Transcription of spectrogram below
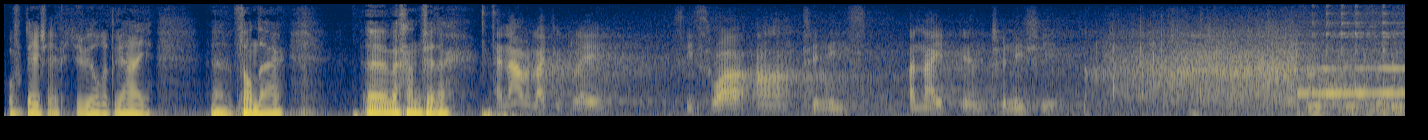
of ik deze eventjes wilde draaien. Vandaar. We gaan verder. Now I would like to play soir en Tunis, a night in Tunisia. Música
